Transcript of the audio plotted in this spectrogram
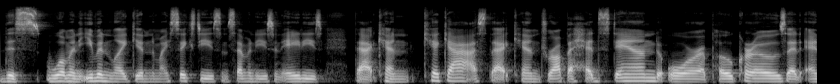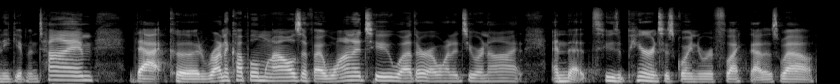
this woman, even like in my 60s and 70s and 80s, that can kick ass, that can drop a headstand or a poke at any given time, that could run a couple miles if I wanted to, whether I wanted to or not, and that whose appearance is going to reflect that as well.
